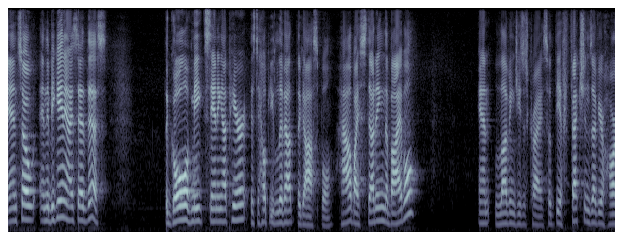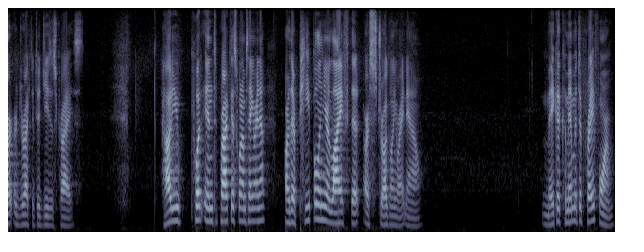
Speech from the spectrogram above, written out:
And so in the beginning, I said this the goal of me standing up here is to help you live out the gospel. How? By studying the Bible and loving Jesus Christ. So the affections of your heart are directed to Jesus Christ. How do you put into practice what I'm saying right now? Are there people in your life that are struggling right now? Make a commitment to pray for them.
